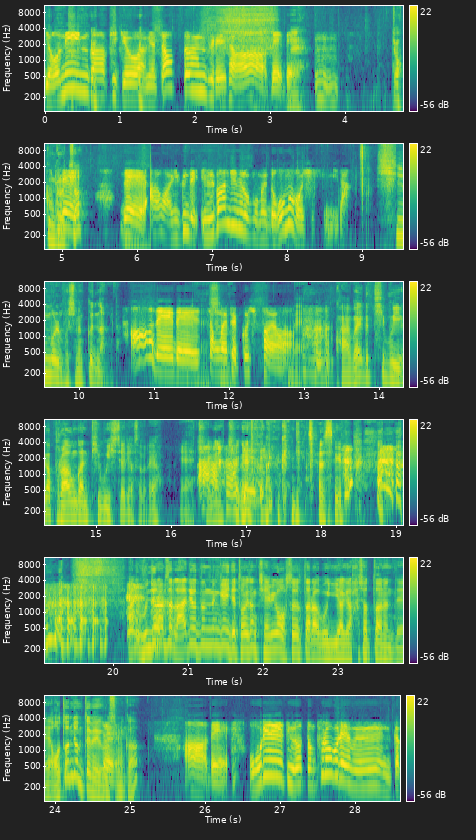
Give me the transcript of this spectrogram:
연예인과 비교하면 조금 그래서, 네네. 네. 음. 조금 그렇죠? 네. 아, 아니, 근데 일반인으로 보면 너무 멋있습니다. 실물 보시면 끝납니다. 아, 네네. 네, 정말 실물. 뵙고 싶어요. 네. 과거에 그 TV가 브라운관 TV 시절이어서 그래요. 예, 최근에, 아, 최근에 굉장히 잘생겼 아니, 운전하면서 라디오 듣는 게 이제 더 이상 재미가 없어졌다라고 이야기를 하셨다는데 어떤 점 때문에 그렇습니까? 네. 아, 네. 올해 들었던 프로그램은 그러니까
